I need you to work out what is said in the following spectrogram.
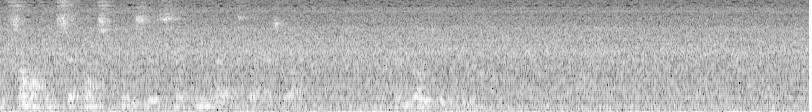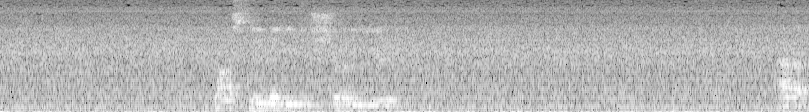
with some of its consequences in that uh, as well. And those include. Lastly, maybe to show you uh,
